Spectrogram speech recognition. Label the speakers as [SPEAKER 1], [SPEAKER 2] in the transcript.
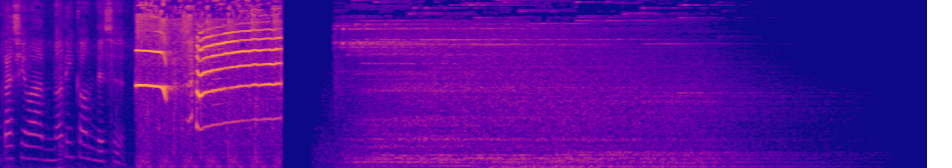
[SPEAKER 1] 私はロリコンです。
